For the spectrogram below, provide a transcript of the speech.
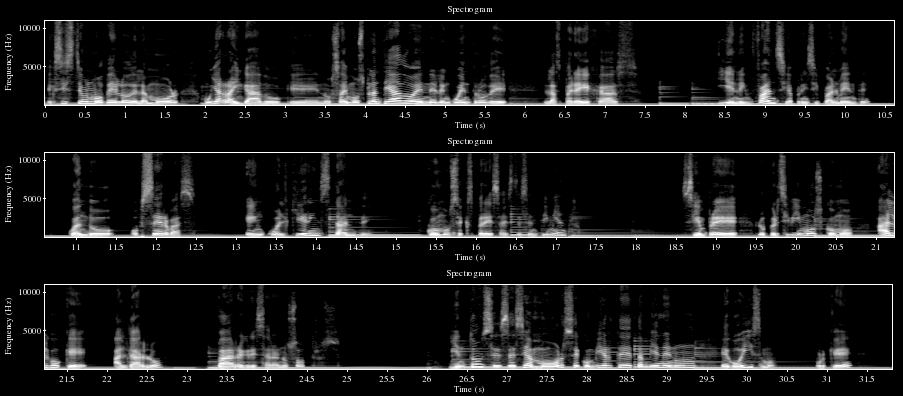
Existe un modelo del amor muy arraigado que nos hemos planteado en el encuentro de las parejas y en la infancia principalmente, cuando observas en cualquier instante cómo se expresa este sentimiento. Siempre lo percibimos como algo que, al darlo, va a regresar a nosotros. Y entonces ese amor se convierte también en un egoísmo. ¿Por qué?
